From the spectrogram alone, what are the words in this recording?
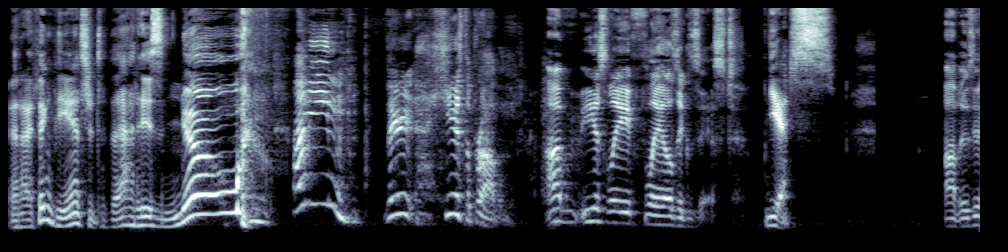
And I think the answer to that is no. I mean, there. Here's the problem. Obviously, flails exist. yes. Obviously,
